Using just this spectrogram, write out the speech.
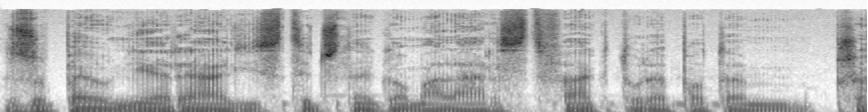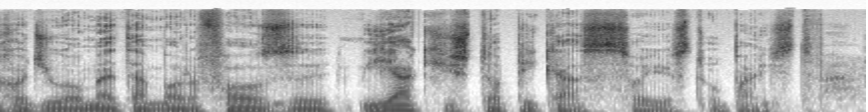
zupełnie realistycznego malarstwa, które potem przechodziło metamorfozy. Jakiż to Picasso jest u Państwa?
